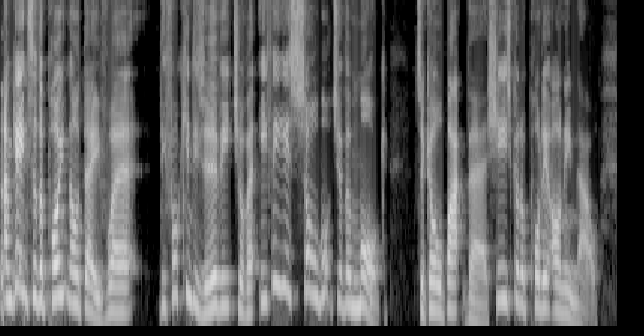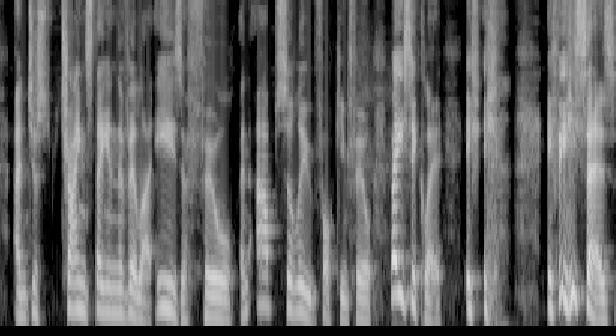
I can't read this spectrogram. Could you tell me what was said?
I'm getting to the point now, Dave, where they fucking deserve each other. If he is so much of a mug to go back there, she's going to put it on him now and just try and stay in the villa. He is a fool, an absolute fucking fool. Basically, if, if if he says,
